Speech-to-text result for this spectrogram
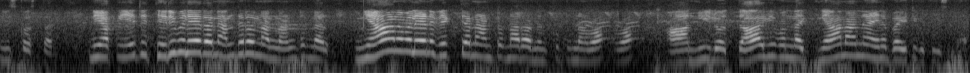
తీసుకొస్తాను నీ యొక్క ఏది తెలివి లేదని అందరూ నన్ను అంటున్నారు. జ్ఞానం లేని వ్యక్తి అని అంటున్నారు అని అనుకుంటున్నావా? వా? ఆ నీలో దాగి ఉన్న జ్ఞానాన్ని ఆయన బయటికి తీస్తారు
